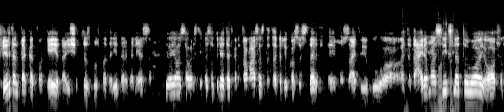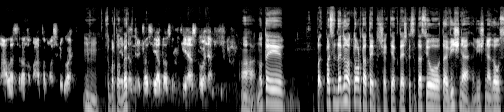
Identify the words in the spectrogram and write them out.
tvirtinta, kad okay, ta išimtis bus padaryta ir galėsim dviejose valstybėse turėti atkrintamasias, tada beliko susitarti. Tai mūsų atveju buvo atidarimas vyks Lietuvoje, o finalas yra numatomos Rygoje. Mhm, supratau, bet... Trečios vietos rungtynės Kaune. Aha, nu tai pasidalino tortą taip šiek tiek, tai reiškia, tas jau ta vyšnė, vyšnė gaus,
